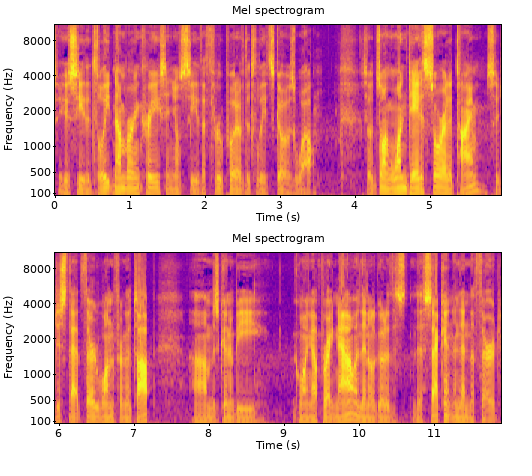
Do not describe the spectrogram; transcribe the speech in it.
So you see the delete number increase and you'll see the throughput of the deletes go as well. So it's on one data store at a time. So just that third one from the top um, is going to be going up right now and then it'll go to the, the second and then the third.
